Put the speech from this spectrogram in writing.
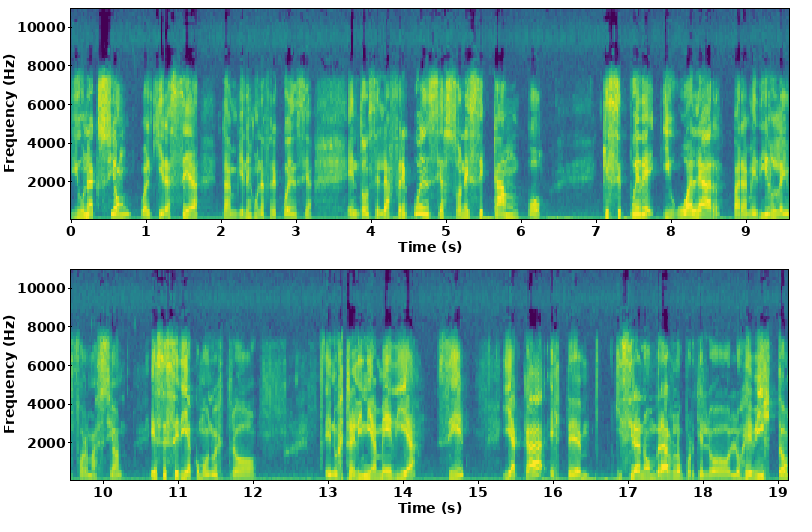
y una acción, cualquiera sea, también es una frecuencia. Entonces, las frecuencias son ese campo que se puede igualar para medir la información. Ese sería como nuestro, en nuestra línea media, ¿sí? Y acá este, quisiera nombrarlo porque lo, los he visto,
